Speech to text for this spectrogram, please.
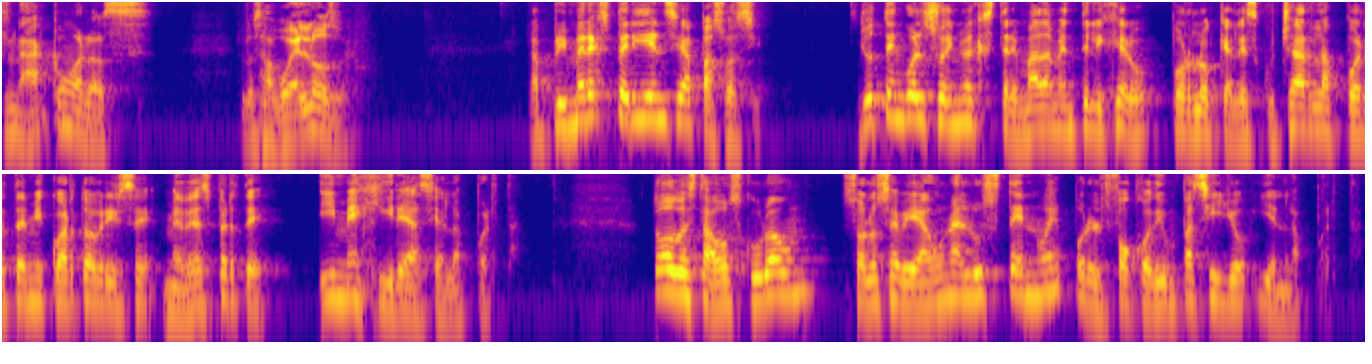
nada como los, los abuelos. La primera experiencia pasó así. Yo tengo el sueño extremadamente ligero, por lo que al escuchar la puerta de mi cuarto abrirse, me desperté y me giré hacia la puerta. Todo estaba oscuro aún, solo se veía una luz tenue por el foco de un pasillo y en la puerta.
